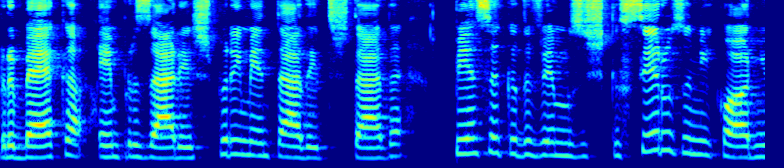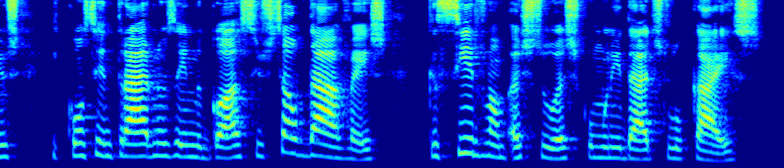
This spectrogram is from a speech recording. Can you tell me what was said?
Rebeca, empresária experimentada e testada, pensa que devemos esquecer os unicórnios e concentrar-nos em negócios saudáveis que sirvam as suas comunidades locais.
